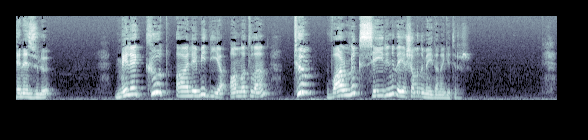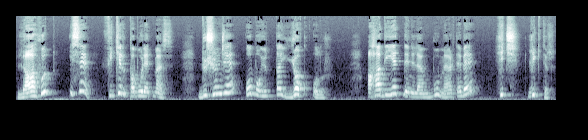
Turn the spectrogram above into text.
tenezzülü, melekut alemi diye anlatılan tüm varlık seyrini ve yaşamını meydana getirir. Lahut ise fikir kabul etmez. Düşünce o boyutta yok olur. Ahadiyet denilen bu mertebe hiçliktir.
